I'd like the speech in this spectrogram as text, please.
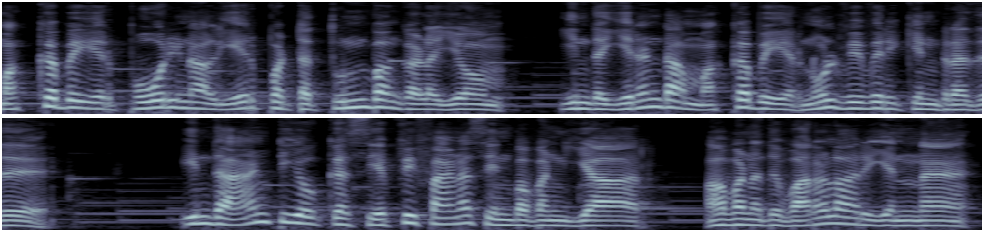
மக்கபேயர் போரினால் ஏற்பட்ட துன்பங்களையும் இந்த இரண்டாம் மக்கபேயர் நூல் விவரிக்கின்றது. இந்த ஆன்டியோக்கஸ் எஃபிஃபானஸ் என்பவன் யார்? அவனது வரலாறு என்ன?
